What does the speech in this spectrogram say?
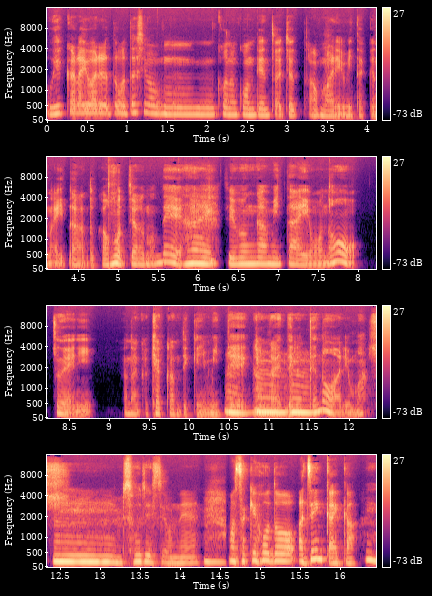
上から言われると私は、うん、このコンテンツはちょっとあんまり見たくないなとか思っちゃうので、はい。自分が見たいものを常になんか客観的に見て考えてるっていうのはあります。うん、そうですよね。まあ先ほど、あ、前回か。うん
